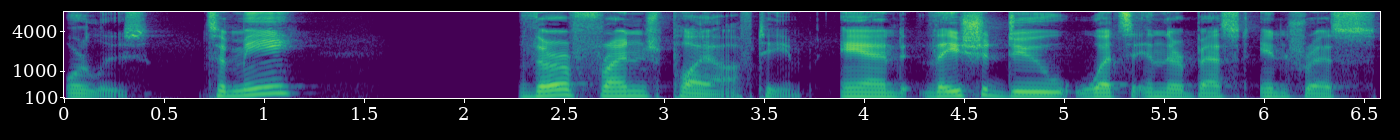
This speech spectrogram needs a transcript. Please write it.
or lose. To me, they're a fringe playoff team and they should do what's in their best interest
